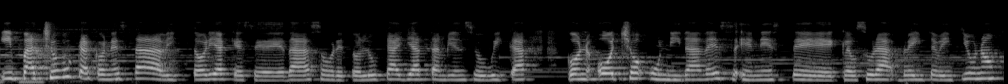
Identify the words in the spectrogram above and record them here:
y Pachuca con esta victoria que se da sobre Toluca ya también se ubica con ocho unidades en este clausura 2021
